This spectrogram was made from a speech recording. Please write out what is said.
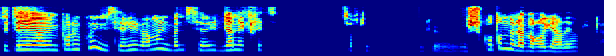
C'était euh, pour le coup une série, vraiment une bonne série, bien écrite, surtout. Donc, euh, je suis contente de l'avoir regardée en tout cas.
